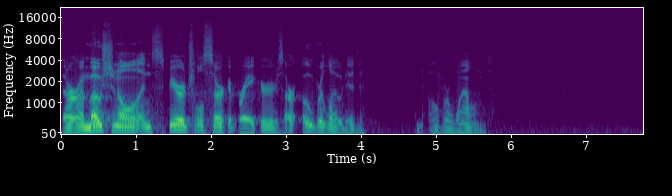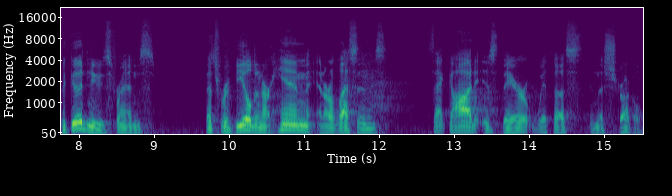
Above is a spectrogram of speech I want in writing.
that our emotional and spiritual circuit breakers are overloaded and overwhelmed. The good news, friends, that's revealed in our hymn and our lessons is that God is there with us in the struggle.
